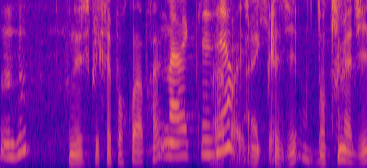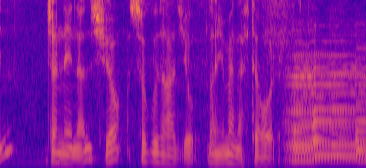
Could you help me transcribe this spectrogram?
Mhm. Vous nous expliquerez pourquoi après Mais avec plaisir. Avec plaisir. Donc Imagine, John Lennon sur So Good Radio dans Human After All.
